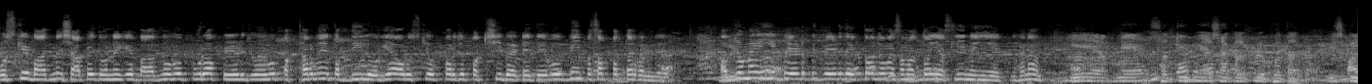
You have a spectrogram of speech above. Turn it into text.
उसके बाद में शापित होने के बाद में वो पूरा पेड़ जो है वो पत्थर में तब्दील हो गया और उसके ऊपर जो पक्षी बैठे थे, वो भी सब पत्थर बन गए। अब जो मैं ये पेड़ पेड़ देखता हूँ, जो मैं समझता हूँ ये असली नहीं है है ना? ये अपने सतयुग में ऐसा कल्पना होता था। इसके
